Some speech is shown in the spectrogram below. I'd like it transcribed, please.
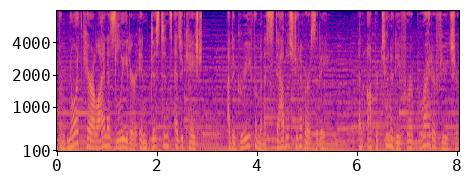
From North Carolina's leader in distance education, a degree from an established university, an opportunity for a brighter future,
